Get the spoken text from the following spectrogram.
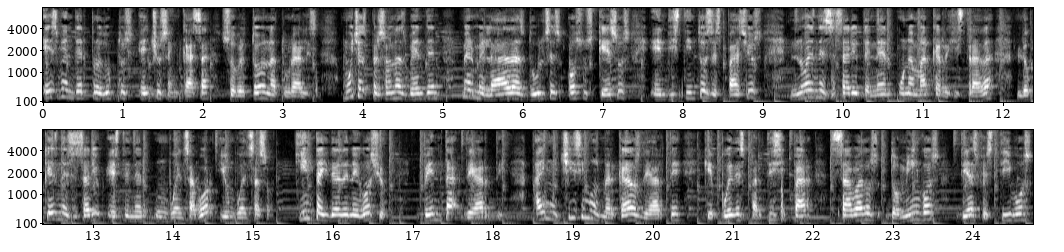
es vender productos hechos en casa, sobre todo naturales. Muchas personas venden mermeladas, dulces o sus quesos en distintos espacios. No es necesario tener una marca registrada, lo que es necesario es tener un buen sabor y un buen sazón. Quinta idea de negocio, venta de arte. Hay muchísimos mercados de arte que puedes participar sábados, domingos, días festivos,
